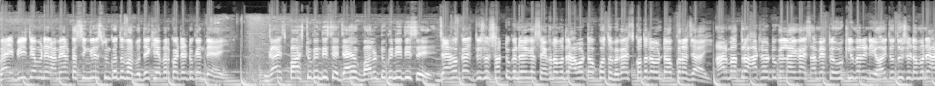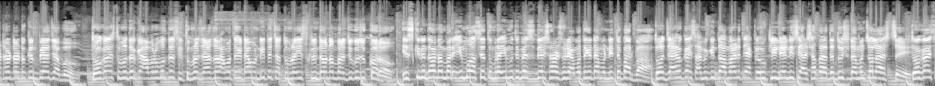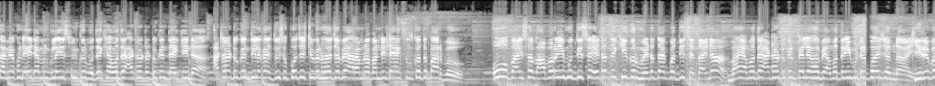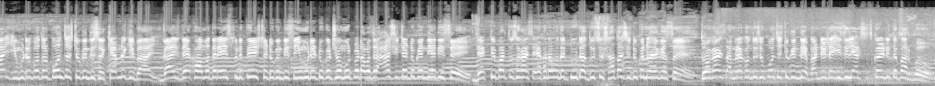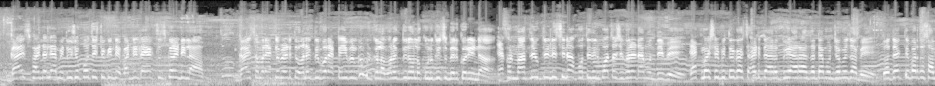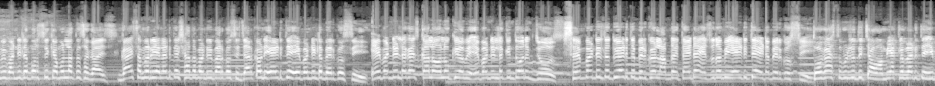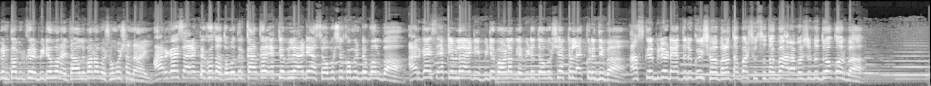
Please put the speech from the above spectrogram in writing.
ভাই বিশ ডায়মন্ডের আমি একটা সিঙ্গেল স্পিন করতে পারব? দেখি এবার কয়টা টোকেন দেয়? গাইস পাঁচ টোকেন দিছে যাই হোক ভালো টোকেনই দিছে। যাই হোক গাইস দুশো ষাট টোকেন হয়ে গেছে এখন আমাদের আবার টপ করতে হবে। গাইস কত ডায়মন্ড টপ করা যায়? আর মাত্র আঠারো টোকেন লাগে গাইস আমি একটা উইকলি মারি নি হয়তো দুশো ডায়মন্ডে আঠারোটা টোকেন পেয়ে যাব। তো গাইস তোমাদেরকে আবার বলতেছি তোমরা যারা যারা আমার থেকে ডায়মন্ড নিতে চাও তোমরা স্ক্রিন দেওয়া নাম্বারে যোগাযোগ করো। স্ক্রিনে দেওয়া নাম্বারে ইমো আছে তোমরা ইমোতে মেসেজ দিয়ে সরাসরি আমার থেকে ডায়মন্ড নিতে পারবা। তো যাই হোক গাইস আমি কিন্তু আমার হাতে একটা উইকলি নিয়ে নিছি আর সাথে সাথে দুশো ডায়মন্ড চলে আসছে। তো গাইস আমি এখন এই ডায়মন্ডগুলো স্পিন করব দেখি আমাদের আঠারোটা টোকেন দেয় কি না আঠারো টোকেন দিলে গাইস দুশো পঁচিশ টোকেন হয়ে যাবে আর আমরা বান্ডিলটা এক্সচেঞ্জ করতে পারব। ও ভাই সব আবারও ইমোট দিছে এটাতে কি করব? এটা তো একবার দিছে তাই না? ভাই আমাদের আঠারো টোকেন পেলে হবে আমাদের ইমোটের প্রয়োজন নাই। কি রে ভাই ইমোটের বদল পঞ্চাশ টোকেন দিছে কেমনে কি ভাই? গাইস দেখো আমাদের এই স্পিনে তিরিশটা টোকেন দিছে ইমোটের টোকেন সহ মোটমাট আমাদের আশিটা টোকেন দিয়ে দিছে। দেখতে পারতেছো গাইস এখন আমাদের টোটাল দুশো সাতাশি টোকেন হয়ে গেছে। তো গাইস আমরা এখন দুশো পঁচিশ টোকেন দিয়ে বান্ডিলটা ইজিলি অ্যাক্সেস করে নিতে পারব। গাইস ফাইনালি আমি দুশো পঁচিশ টোকেন দিয়ে বান্ডিলটা অ্যাক্সেস করে নিলাম। গাইস আমার একটা লাইব্রেরিতে অনেকদিন পর একটা ইভেন্ট কমপ্লিট করলাম অনেকদিন হলো কোনো কিছু বের করি না। এখন মান্থলি উইকলি নিচ্ছি না প্রতিদিন পঁচাশি করে ডায়মন্ড দিবে। এক মাসের ভিতর আইডিতে আরও দুই আড়াই হাজার ডায়মন্ড জমে যাবে। তো দেখতে আমি বান্ডিলটা পড়ছি কেমন লাগতেছে গাইস গাইস আমার সাদা বান্ডিল বার করছি, যার কারণে এই বান্ডিলটা বের করছি। এই বান্ডিলটা গাইস কালো হলো কি হবে? এই বান্ডিলটা কিন্তু অনেক জোস। সেম দুই বের করে লাভ নাই, তাই না? এজন্য আমি এটা বের করছি। তো গাইস তোমরা যদি চাও, আমি এক লেভেল আইডিতে ইভেন্ট কমপ্লিট করে ভিডিও বানাই, তাহলে বানাবো, সমস্যা নাই। আর গাইস আর একটা কথা, তোমাদের কার কার এক লেভেলের আইডি আছে, অবশ্যই কমেন্টে বলবা। আর গাইস এক লেভেলের আইডি ভিডিও ভালো লাগলে ভিডিওতে অবশ্যই একটা লাইক করে দিবা। আজকের ভিডিওটা এতটুকুই, সবাই ভালো থাকবা সুস্থ থাকবা আর আমার জন্য দোয়া করবা।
